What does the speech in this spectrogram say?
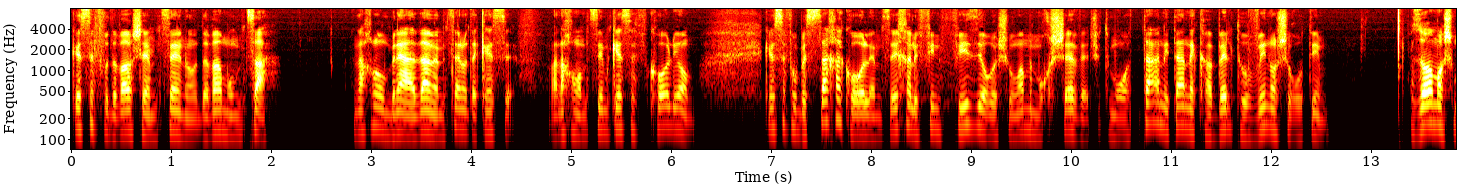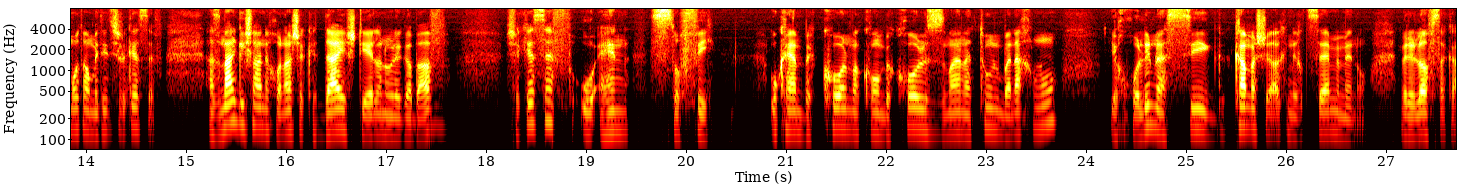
כסף הוא דבר שהמצאנו, דבר מומצא. אנחנו בני האדם המצאנו את הכסף, ואנחנו ממציאים כסף כל יום. כסף הוא בסך הכל אמצעי חליפין פיזי או רשומה ממוחשבת, שתמורתה ניתן לקבל טובין או שירותים. זו המשמעות האמיתית של כסף. אז מה הגישה הנכונה שכדאי שתהיה לנו לגביו? שכסף הוא אין סופי. הוא קיים בכל מקום, בכל זמן נתון, ואנחנו יכולים להשיג כמה שרק נרצה ממנו, וללא הפסקה.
